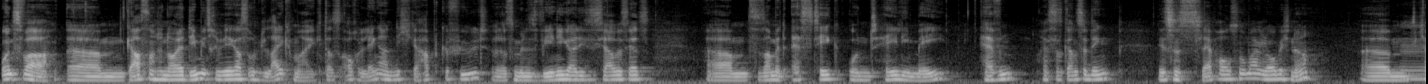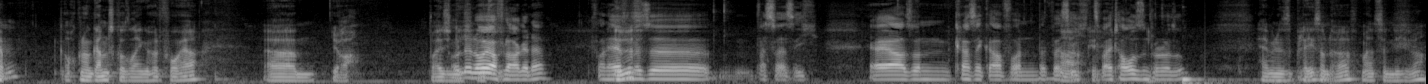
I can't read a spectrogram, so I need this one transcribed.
und zwar ähm, gab es noch eine neue Dimitri Vegas und Like Mike, das auch länger nicht gehabt gefühlt, oder zumindest weniger dieses Jahr bis jetzt. Ähm, zusammen mit Aztec und Haley May. Heaven heißt das ganze Ding. Ist eine Slap House Nummer, glaube ich, ne? Ähm, mhm. Ich habe auch nur ganz kurz reingehört vorher. Ähm, ja, weiß ich und nicht. Und eine Neuauflage, ne? Von äh, was weiß ich. Ja, ja, so ein Klassiker von, was weiß ah, ich, okay. 2000 oder so. Heaven is a Place on Earth, meinst du nicht, oder?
